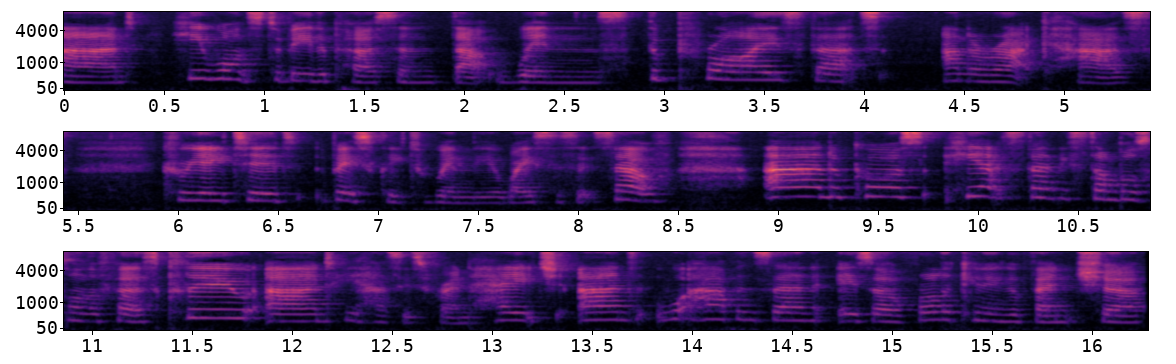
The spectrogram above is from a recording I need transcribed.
and he wants to be the person that wins the prize that Anorak has created basically to win the oasis itself. And of course he accidentally stumbles on the first clue and he has his friend H. And what happens then is a rollicking adventure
